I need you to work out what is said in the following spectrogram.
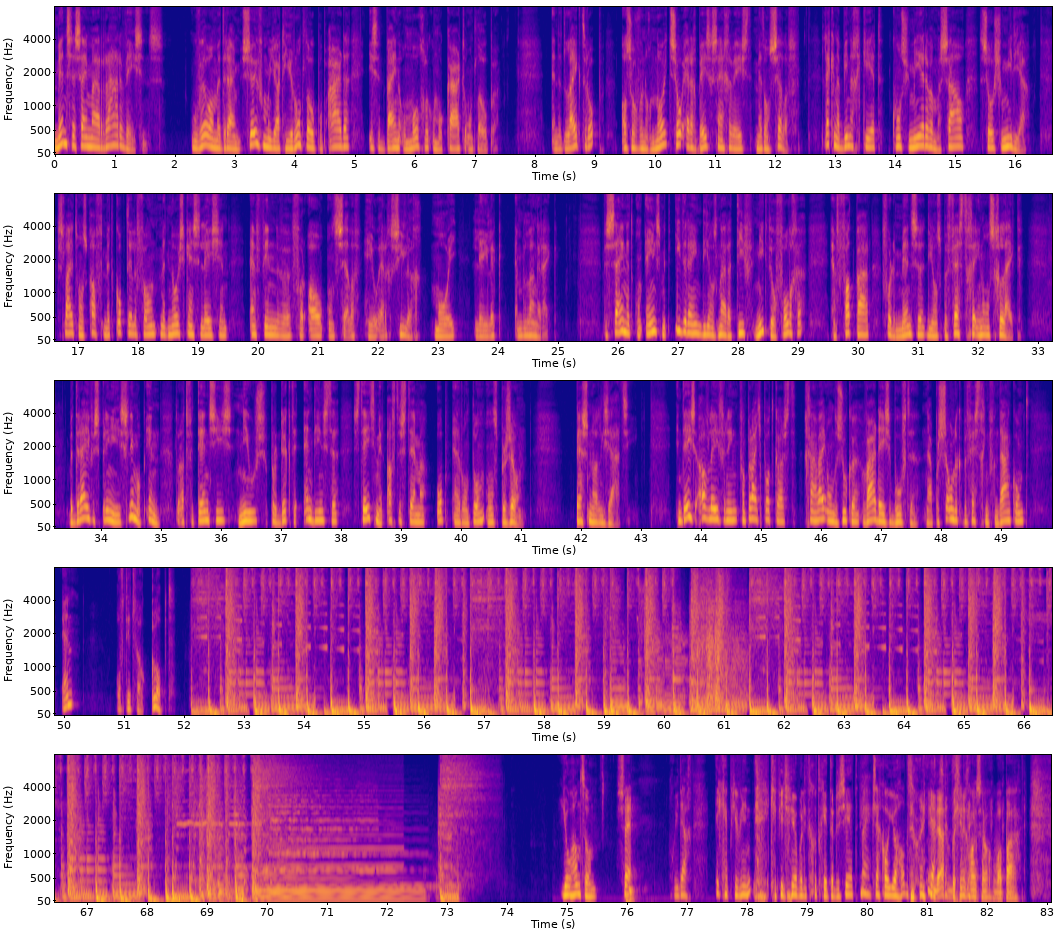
Mensen zijn maar rare wezens. Hoewel we met ruim 7 miljard hier rondlopen op aarde, is het bijna onmogelijk om elkaar te ontlopen. En het lijkt erop alsof we nog nooit zo erg bezig zijn geweest met onszelf. Lekker naar binnen gekeerd, consumeren we massaal social media. Sluiten we ons af met koptelefoon, met noise cancellation en vinden we vooral onszelf heel erg zielig, mooi, lelijk en belangrijk. We zijn het oneens met iedereen die ons narratief niet wil volgen en vatbaar voor de mensen die ons bevestigen in ons gelijk. Bedrijven springen hier slim op in door advertenties, nieuws, producten en diensten steeds meer af te stemmen op en rondom ons persoon. Personalisatie. In deze aflevering van Praatje Podcast gaan wij onderzoeken waar deze behoefte naar persoonlijke bevestiging vandaan komt en of dit wel klopt. Johansson, Sven. goeiedag. Ik heb je, win ik heb je helemaal niet goed geïntroduceerd. Nee. Ik zeg gewoon Johansson. Ja, we beginnen gewoon zo. Wappa.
